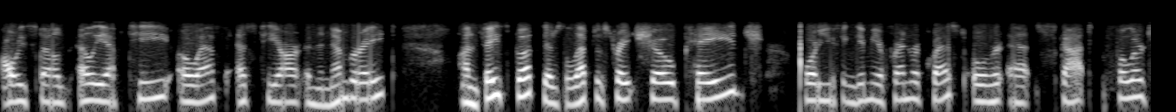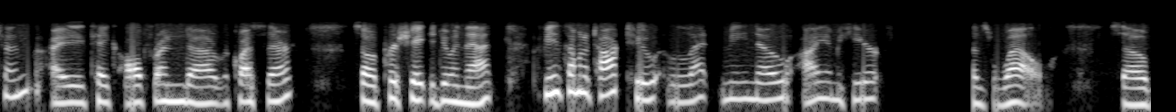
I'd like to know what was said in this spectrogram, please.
always spelled L E F T O F S T R and the number eight. On Facebook, there's the Left of Straight Show page, or you can give me a friend request over at Scott Fullerton. I take all friend uh, requests there, so appreciate you doing that. If you need someone to talk to, let me know. I am here as well. So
